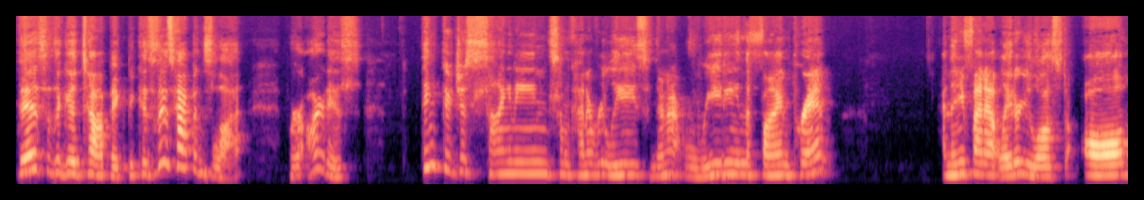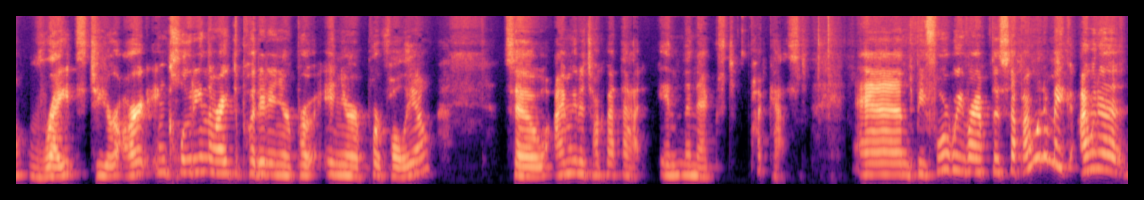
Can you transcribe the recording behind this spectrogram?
this is a good topic because this happens a lot where artists think they're just signing some kind of release and they're not reading the fine print and then you find out later you lost all rights to your art including the right to put it in your pro, in your portfolio so i'm going to talk about that in the next podcast. And before we wrap this up i want to make i want to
